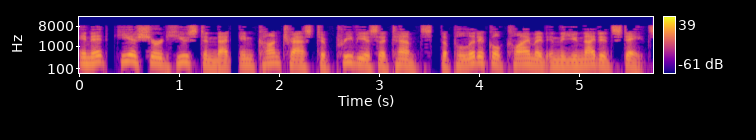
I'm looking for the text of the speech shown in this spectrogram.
In it, he assured Houston that, in contrast to previous attempts, the political climate in the United States,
